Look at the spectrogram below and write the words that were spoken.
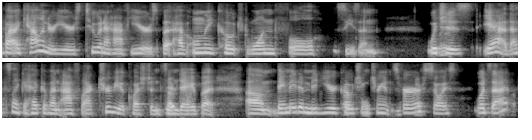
by calendar years two and a half years, but have only coached one full season, which really? is yeah, that's like a heck of an Aflac trivia question someday. Yeah. But um, they made a mid-year coaching transfer, so I what's that?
